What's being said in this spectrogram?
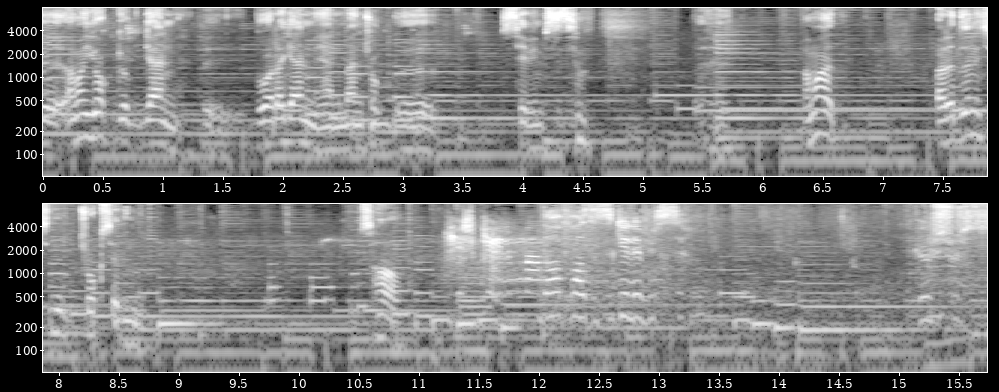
Ee, ama yok yok gelme. Ee, bu ara gelme yani ben çok e, sevimsizim. Ee, ama aradığın için çok sevindim. Sağ ol. Daha fazlası gelebilse. Görüşürüz.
